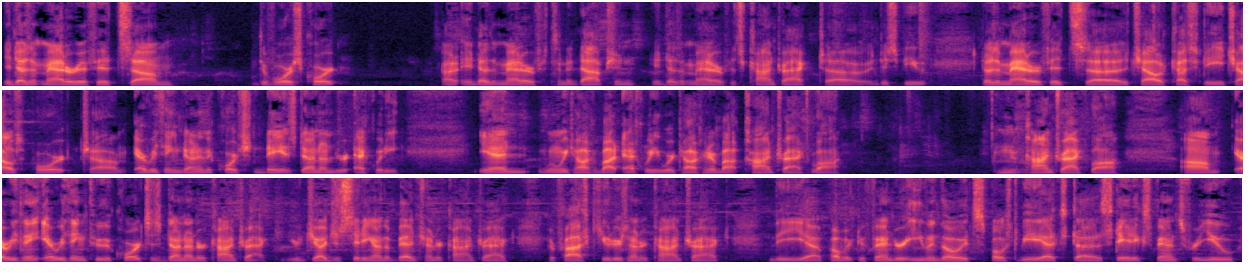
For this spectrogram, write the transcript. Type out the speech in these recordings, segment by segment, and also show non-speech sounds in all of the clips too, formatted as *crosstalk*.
It doesn't matter if it's um, divorce court. Uh, it doesn't matter if it's an adoption. It doesn't matter if it's a contract uh, dispute. It doesn't matter if it's uh, child custody, child support. Um, everything done in the courts today is done under equity. And when we talk about equity, we're talking about contract law. Contract law, um, everything everything through the courts is done under contract. Your judge is sitting on the bench under contract. The prosecutor's under contract. The uh, public defender, even though it's supposed to be at uh, state expense for you,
